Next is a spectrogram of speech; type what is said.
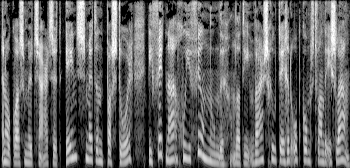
En ook was Mutsaerts het eens met een pastoor die Fitna een goede film noemde, omdat hij waarschuwt tegen de opkomst van de islam.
